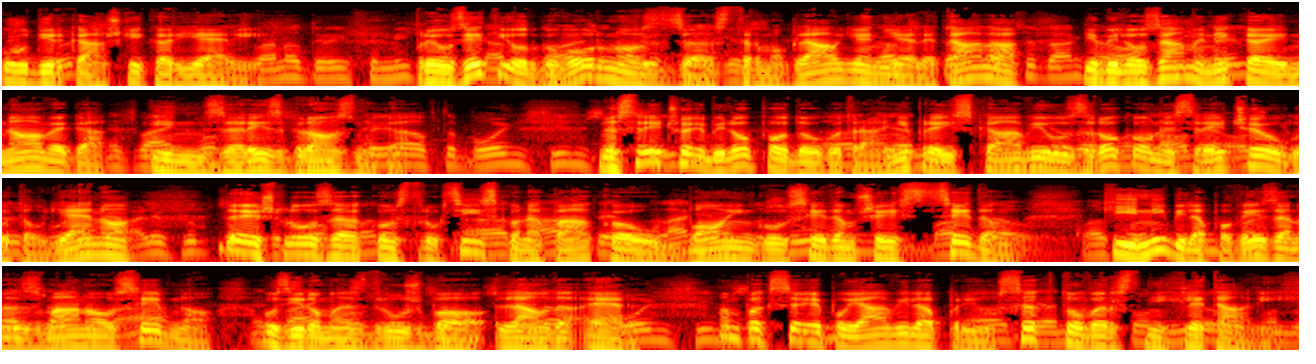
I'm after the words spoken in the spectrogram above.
v dirkaški karieri. Prevzeti odgovornost za strmoglavljanje letala je bilo zame nekaj novega in zares groznega. Na srečo je bilo po dolgotrajni preiskavi vzrokov nesreče ugotovljeno, da je šlo za konstrukcijsko napako v Boeingu 767, ki ni bila povezana z mano osebno oziroma z družbo Lauda Air, ampak se je pojavila pri vsem vseh tovrstnih letalih.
